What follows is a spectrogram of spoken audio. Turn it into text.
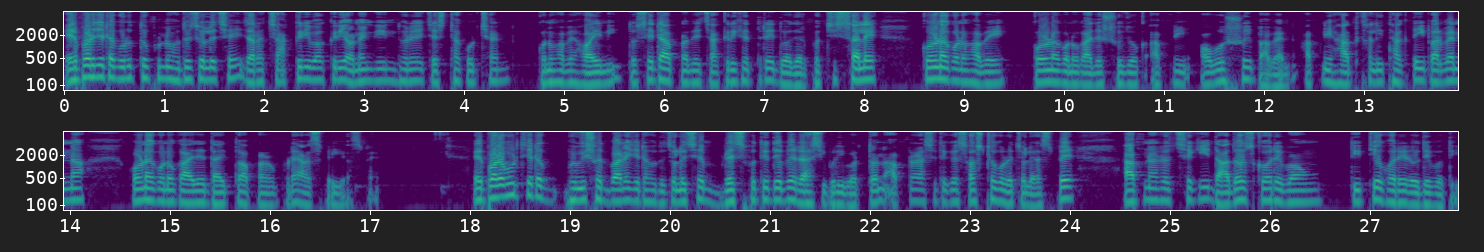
এরপরে যেটা গুরুত্বপূর্ণ হতে চলেছে, যারা চাকরি বাকরি অনেক দিন ধরে চেষ্টা করছেন কোনোভাবে হয়নি। তো সেটা আপনাদের চাকরি ক্ষেত্রে দু হাজার পঁচিশ সালে কোনো না কোনোভাবে, কোনো না কোনো কাজের সুযোগ আপনি অবশ্যই পাবেন। আপনি হাত খালি থাকতেই পারবেন না, কোনো না কোনো কাজের দায়িত্ব আপনার উপরে আসবেই আসবে। এর পরবর্তী যেটা ভবিষ্যৎবাণী যেটা হতে চলেছে বৃহস্পতি দেবের রাশি পরিবর্তন। আপনার রাশি থেকে ষষ্ঠ করে চলে আসবে। আপনার হচ্ছে কি, দ্বাদশ ঘর এবং তৃতীয় ঘরের অধিপতি।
